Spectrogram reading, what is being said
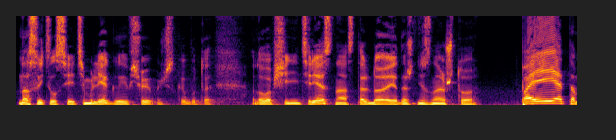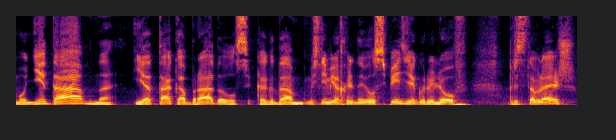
насытился этим Лего, и все, ему сейчас как будто оно вообще неинтересно, а остальное я даже не знаю, что. Поэтому недавно я так обрадовался, когда мы с ним ехали на велосипеде, я говорю, Лев, представляешь,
